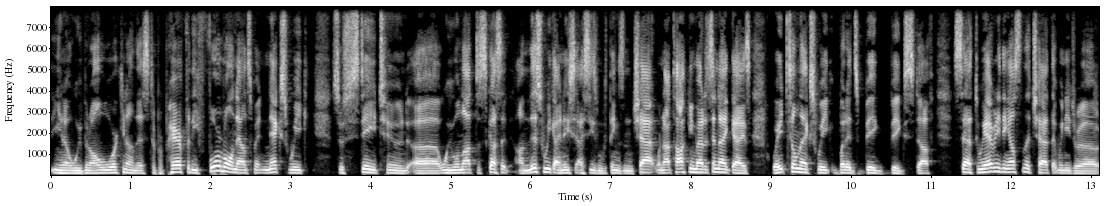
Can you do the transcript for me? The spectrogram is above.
you know we've been all working on this to prepare for the formal announcement next week. So stay tuned. Uh, we will not discuss it on this week. I, I see some things in the chat. We're not talking about it tonight, guys. Wait till next week. But it's big, big stuff. Seth, do we have anything else in the chat that we need to uh,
